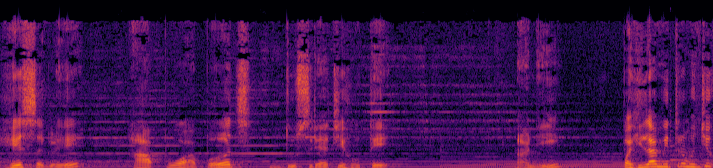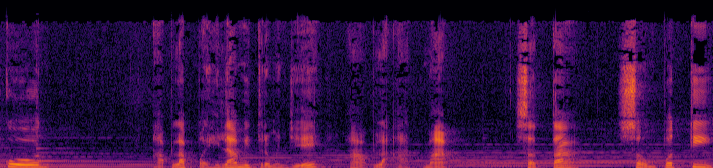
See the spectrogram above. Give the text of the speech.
हे सगळे आपोआपच दुसऱ्याचे होते. आणि पहिला मित्र म्हणजे कोण? आपला पहिला मित्र म्हणजे आपला आत्मा. सत्ता संपत्ती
